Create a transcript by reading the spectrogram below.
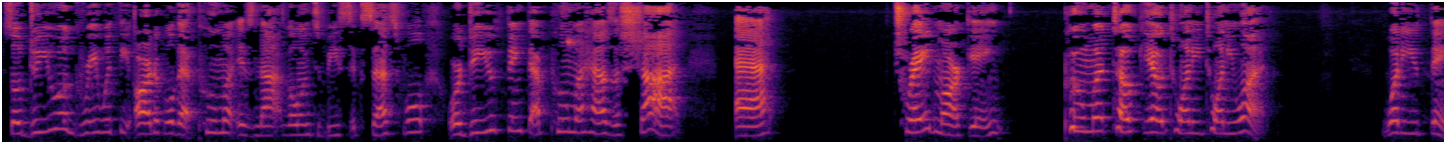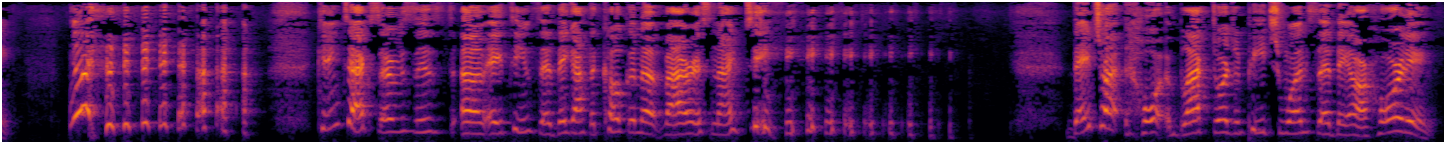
So do you agree with the article that Puma is not going to be successful or do you think that Puma has a shot at trademarking Puma Tokyo 2021? What do you think? King Tax Services um, 18 said they got the coconut virus 19. they tried, Black Georgia Peach one said they are hoarding.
